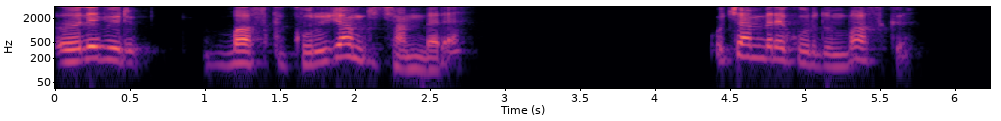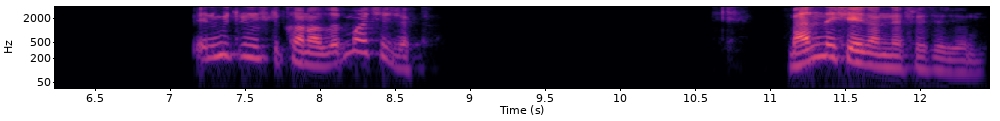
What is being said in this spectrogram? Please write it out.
öyle bir baskı kuracağım ki çembere. O çembere kurduğum baskı benim bütün üçlü kanallarımı açacak. Ben de şeyden nefret ediyorum.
